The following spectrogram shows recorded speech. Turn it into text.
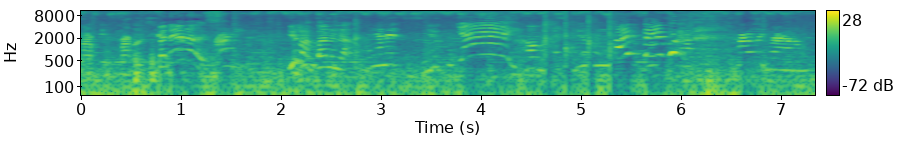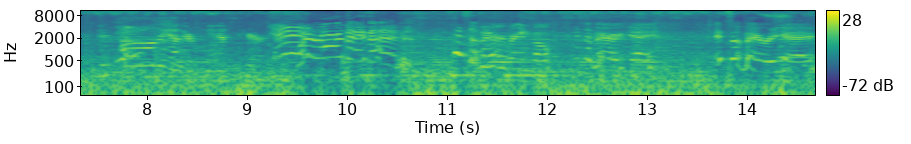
voice. Bananas! You love banana. Yay! My favorite! Charlie Brown and all the other peanuts here. Where are they then? It's a very rainbow. It's a very gay. It's a very gay.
